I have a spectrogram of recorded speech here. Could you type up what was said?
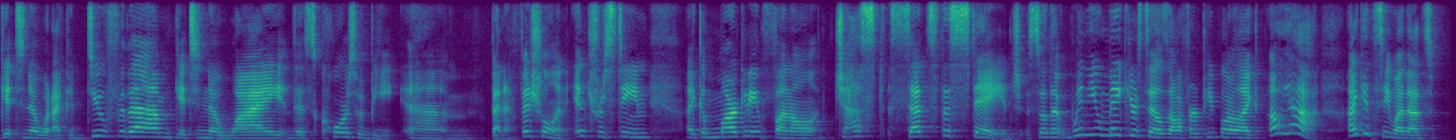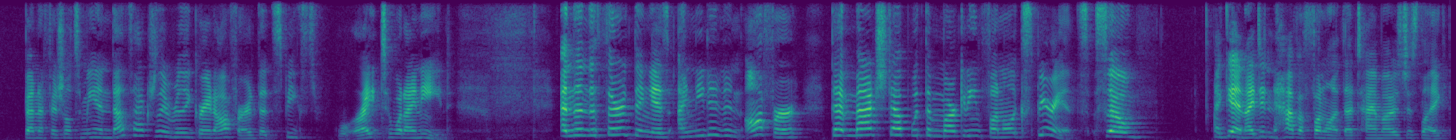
get to know what I could do for them, get to know why this course would be um, beneficial and interesting. Like a marketing funnel just sets the stage so that when you make your sales offer, people are like, oh, yeah, I can see why that's beneficial to me. And that's actually a really great offer that speaks right to what I need. And then the third thing is I needed an offer that matched up with the marketing funnel experience. So again, I didn't have a funnel at that time. I was just like,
